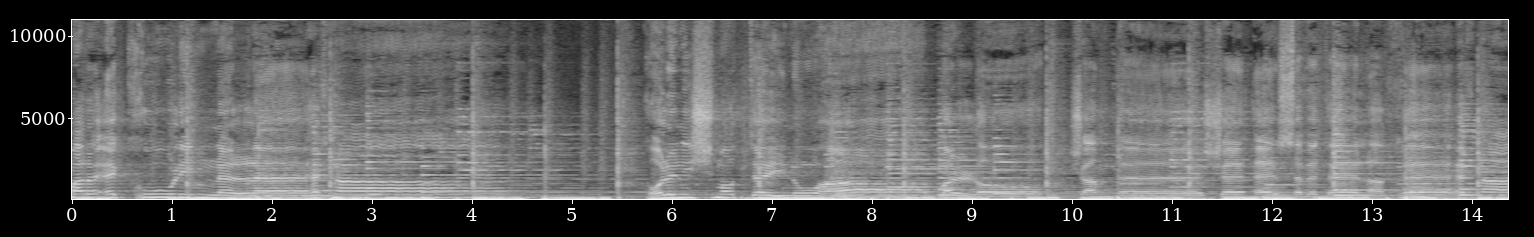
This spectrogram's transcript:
מראה כחולים נלכנה, כל נשמותינו המלות, שם דשא עשב תלככנה.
